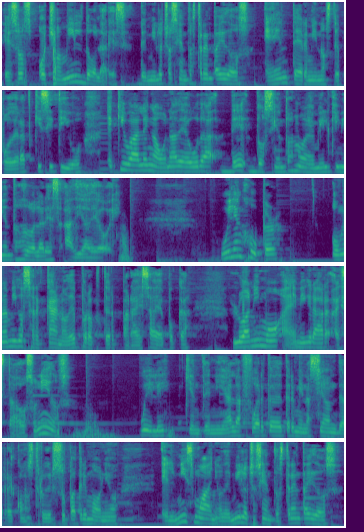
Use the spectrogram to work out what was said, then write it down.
esos 8 mil dólares de 1832 en términos de poder adquisitivo equivalen a una deuda de 209.500 dólares a día de hoy. William Hooper, un amigo cercano de Procter para esa época, lo animó a emigrar a Estados Unidos. Willie, quien tenía la fuerte determinación de reconstruir su patrimonio, el mismo año de 1832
